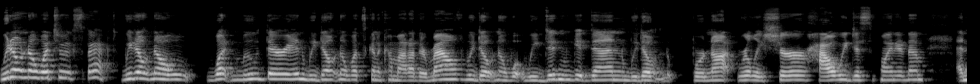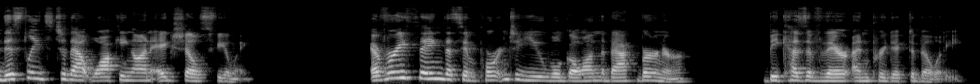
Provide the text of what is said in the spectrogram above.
We don't know what to expect. We don't know what mood they're in. We don't know what's going to come out of their mouth. We don't know what we didn't get done. We don't we're not really sure how we disappointed them. And this leads to that walking on eggshells feeling. Everything that's important to you will go on the back burner because of their unpredictability.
